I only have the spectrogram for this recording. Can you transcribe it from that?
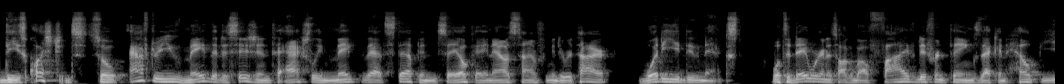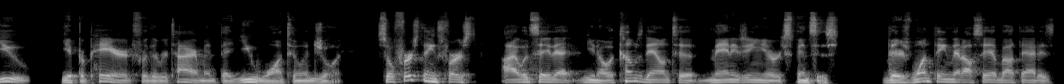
these questions. So after you've made the decision to actually make that step and say, okay, now it's time for me to retire, what do you do next? Well, today we're going to talk about five different things that can help you get prepared for the retirement that you want to enjoy. So first things first, I would say that, you know, it comes down to managing your expenses. There's one thing that I'll say about that is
